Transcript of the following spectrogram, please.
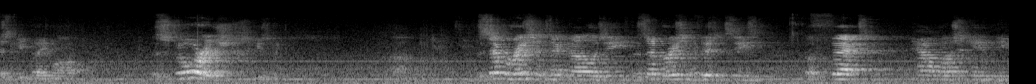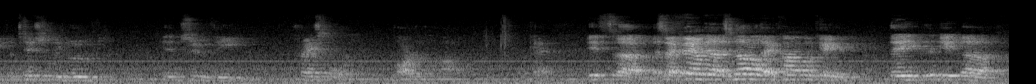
Chesapeake Bay model. The storage, excuse me, uh, the separation technology, the separation efficiencies affect how much can be potentially moved into the transport part of the model. Okay? It's, uh, as I found out, it's not all that complicated. They, it, uh,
